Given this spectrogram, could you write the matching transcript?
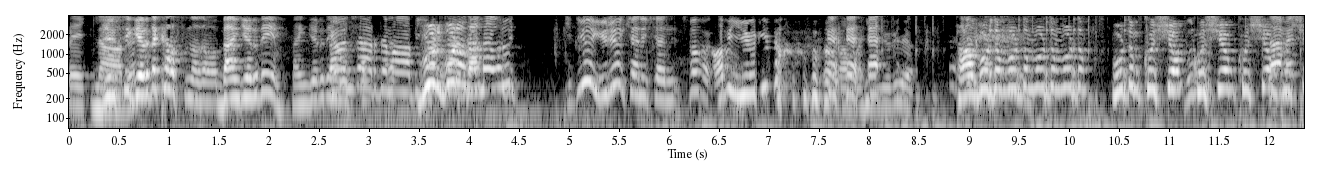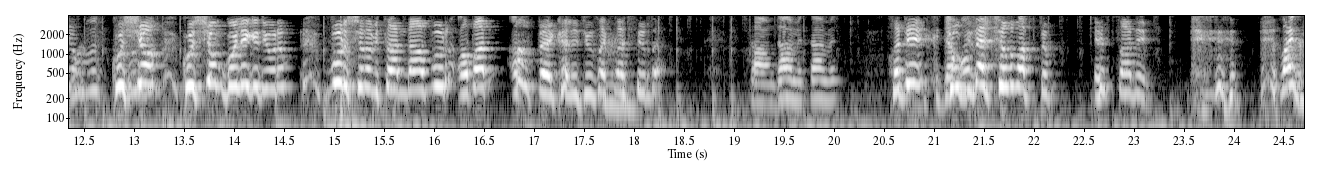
bekle Birisi abi. geride kalsın adama. Ben gerideyim. Ben gerideyim. yoksa- Gönderdim abi. Vur, vur gönderdim. de abi- Gidiyor yürüyor kendi kendine tipe bak. Abi yürüyor. Ama yürüyor. Tamam vurdum vurdum vurdum vurdum. Vurdum koşuyorum Vur, vur. koşuyorum koşuyorum Devam et, koşuyorum. vur, vur. Koşuyorum koşuyorum gole gidiyorum. Vur şuna bir tane daha vur. Aman ah be kaleci uzaklaştırdı. Tamam devam et devam et. Hadi Devam. çok güzel çalım attım. Efsane. Lan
